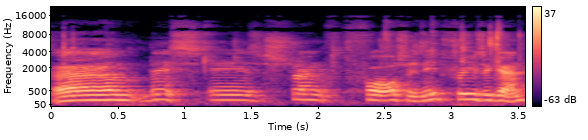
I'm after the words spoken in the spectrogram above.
Um, this is strength four, so you need threes again.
